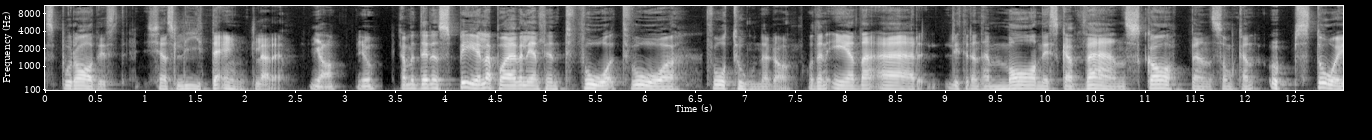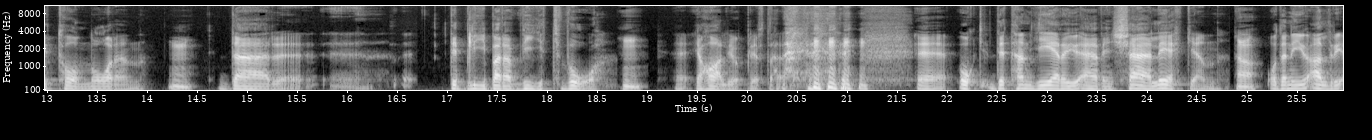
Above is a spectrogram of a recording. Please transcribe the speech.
sporadiskt. Känns lite enklare. Ja, jo. Ja men det den spelar på är väl egentligen två, två, två toner då. Och den ena är lite den här maniska vänskapen som kan uppstå i tonåren. Mm. Där eh, det blir bara vi två. Mm. Eh, Jag har aldrig upplevt det här. eh, och det tangerar ju även kärleken. Ja, Och den är ju aldrig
